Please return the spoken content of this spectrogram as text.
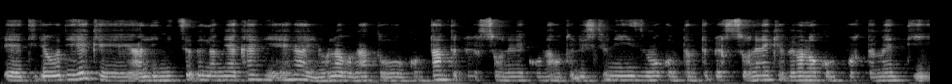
eh, ti devo dire che all'inizio della mia carriera io ho lavorato con tante persone con autolesionismo, con tante persone che avevano comportamenti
